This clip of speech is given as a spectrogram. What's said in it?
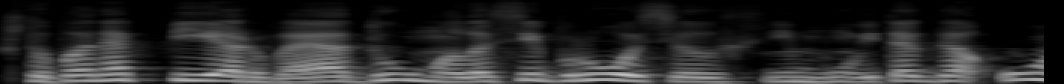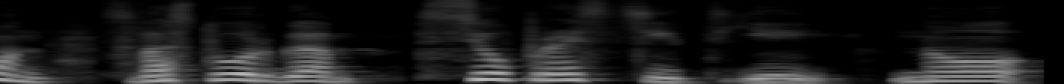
чтобы она первая одумалась и бросилась к нему, и тогда он с восторгом все простит ей. Но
